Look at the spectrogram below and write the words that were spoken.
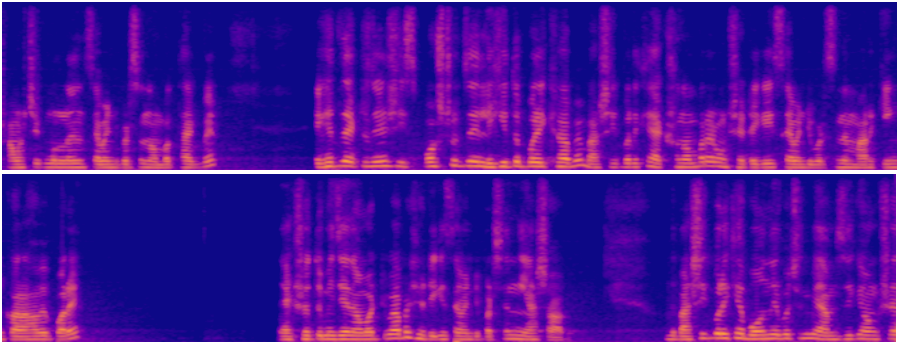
সামষ্টিক মূল্যায়ন সেভেন্টি পার্সেন্ট নম্বর থাকবে। এক্ষেত্রে একটা জিনিস স্পষ্ট যে লিখিত পরীক্ষা হবে, বার্ষিক পরীক্ষা একশো নম্বর এবং সেটাকেই সেভেন্টি পার্সেন্ট মার্কিং করা হবে পরে। একশো তুমি যে নম্বরটি পাবে, সেটিকে সেভেন্টি পার্সেন্ট নিয়ে আসা হবে। বার্ষিক পরীক্ষা বহু নির্বাচন এমসিকিউ অংশে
